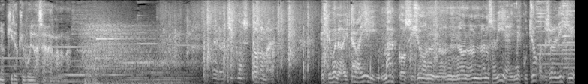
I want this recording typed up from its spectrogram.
No quiero que vuelvas a verla, mamá. Bueno, chicos, todo mal. Porque bueno, estaba ahí Marcos y yo no, no, no, no lo sabía y me escuchó cuando yo le dije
